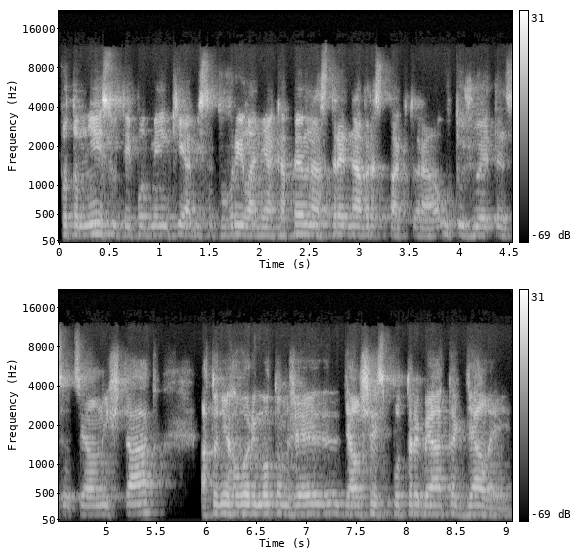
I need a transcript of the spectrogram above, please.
potom nie sú tie podmienky, aby sa tvorila nejaká pevná stredná vrstva, ktorá utužuje ten sociálny štát, a to nehovorím o tom, že ďalšej spotrebe a tak ďalej.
